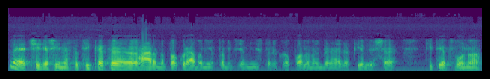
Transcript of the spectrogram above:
Lehetséges. Én ezt a cikket eh, három nap korábban írtam, mint hogy a miniszterelnök a parlamentben erre a kérdése kitért volna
